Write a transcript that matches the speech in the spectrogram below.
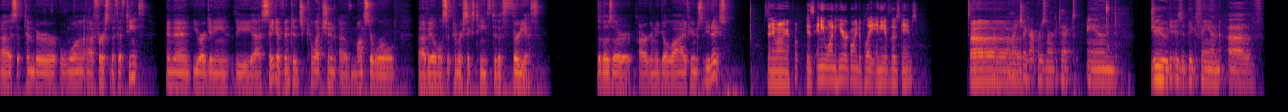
uh, September 1, uh, 1st to the 15th. And then you are getting the uh, Sega Vintage Collection of Monster World uh, available September 16th to the 30th. So those are are going to go live here in just a few days. Is anyone is anyone here going to play any of those games? Uh, I might check out Prison Architect, and Jude is a big fan of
